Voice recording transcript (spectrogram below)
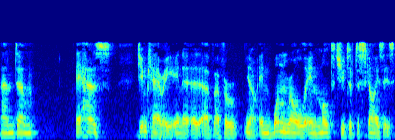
and um, it has Jim Carrey in a, a, a, a, you know in one role in multitudes of disguises,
